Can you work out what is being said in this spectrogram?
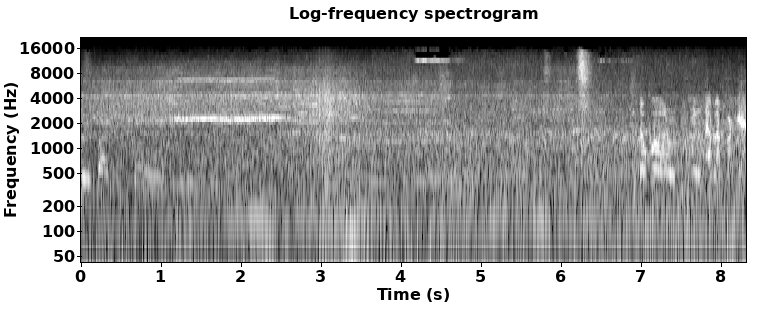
The world will never forget.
